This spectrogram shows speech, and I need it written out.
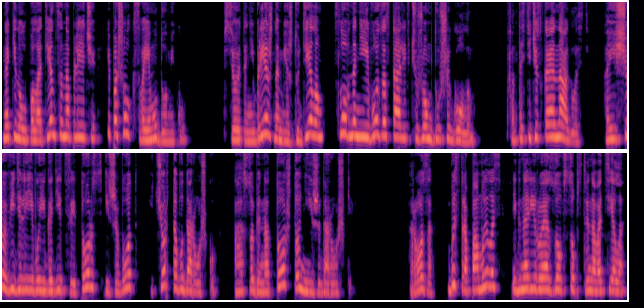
накинул полотенце на плечи и пошел к своему домику. Все это небрежно, между делом, словно не его застали в чужом душе голым. Фантастическая наглость. А еще видели его ягодицы и торс, и живот, и чертову дорожку, а особенно то, что ниже дорожки. Роза быстро помылась, игнорируя зов собственного тела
